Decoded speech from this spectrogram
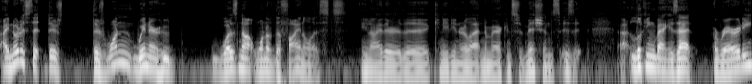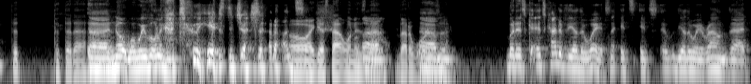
I noticed that there's there's one winner who was not one of the finalists in either the Canadian or Latin American submissions. Is it uh, looking back? Is that a rarity that that that? that uh, no, well, we've only got two years to judge that on. Oh, so- I guess that one is uh, that that award is a um, but it's it's kind of the other way. It's it's it's the other way around that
